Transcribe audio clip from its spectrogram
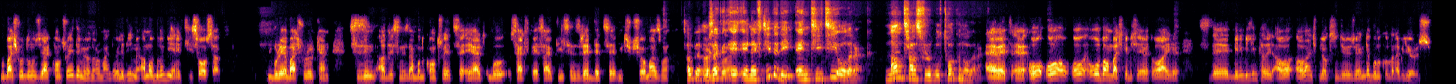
bu başvurduğunuz yer kontrol edemiyor normalde öyle değil mi? Ama bunun bir NFT'si olsa buraya başvururken sizin adresinizden bunu kontrol etse eğer bu sertifikaya sahip değilseniz reddetse müthiş bir şey olmaz mı? Tabii Örnek özellikle e, NFT de değil NTT olarak non-transferable token olarak. Evet evet o, o, o, o bambaşka bir şey evet o ayrı. e, benim bildiğim kadarıyla Ava- Avalanche blok zinciri üzerinde bunu kullanabiliyoruz.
